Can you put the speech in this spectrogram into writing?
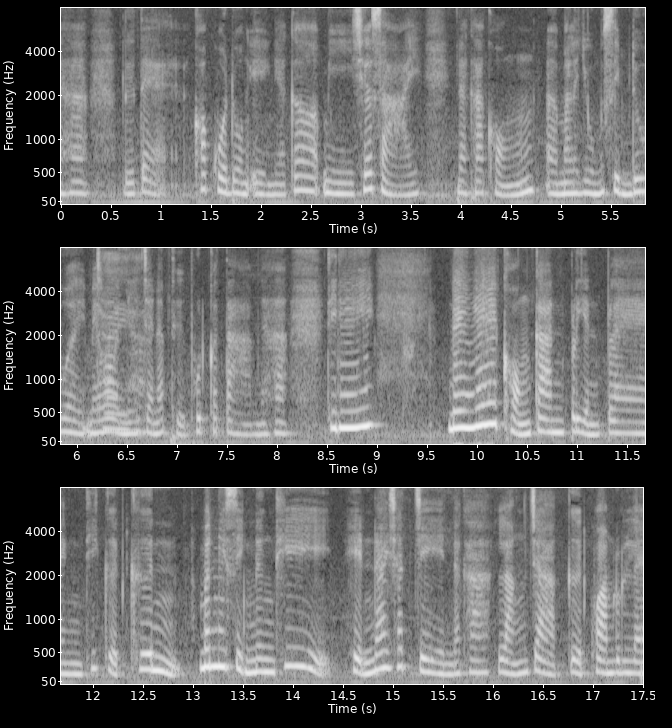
นะคะหรือแต่ ครอบครัวดวงเองเนี่ยก็มีเชื้อสายนะคะของเออมาลายูมุสลิมด้วย แม้ว่าวันนี้ใช่ค่ะจะนับถือพุทธก็ตามนะคะ ทีนี้ในแง่ของการเปลี่ยนแปลงที่เกิดขึ้น มันมีสิ่งหนึ่งที่เห็นได้ชัดเจนนะคะ หลังจากเกิดความรุนแร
